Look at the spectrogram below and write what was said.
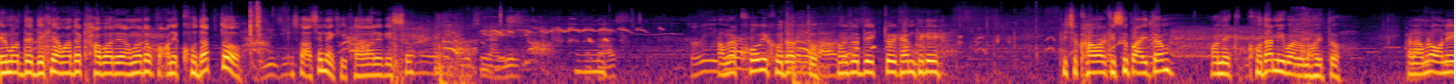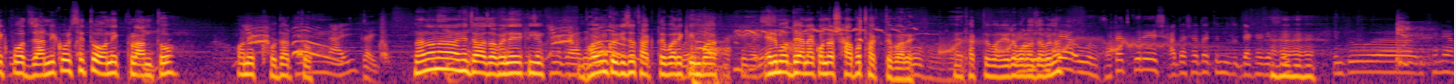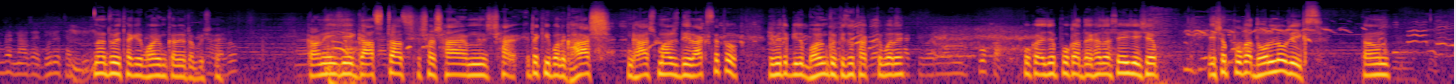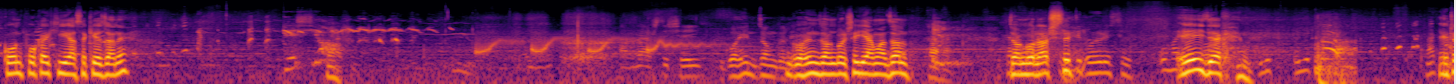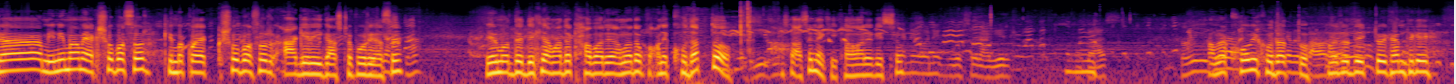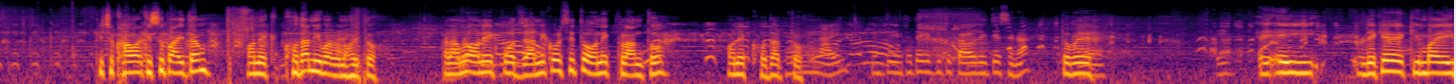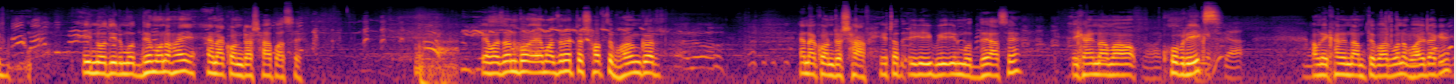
এর মধ্যে দেখি আমাদের খাবারের, আমরা তো অনেক ক্ষুধার্ত। কিছু আছে নাকি খাবারের কিছু? আমরা খুবই ক্ষুধার্ত। আমরা যদি একটু এখান থেকে কিছু খাওয়ার কিছু পাইতাম, অনেক ক্ষুধা নিবারণ হইতো। কারণ আমরা অনেক পথ জার্নি করছি তো, অনেক ক্লান্ত, অনেক ক্ষুধার্ত। না না না, যাওয়া যাবে না কি ভয়ঙ্কর কিছু থাকতে পারে কিংবা এর মধ্যে অ্যানাকোন্ডা সাপও থাকতে পারে। থাকতে পারে এটা বলা যাবে না? হঠাৎ করে সাদা সাদা কিন্তু দেখা গেছে। কিন্তু এখানে আমরা না যাই দূরে থাকি। না দূরে থাকে ভয়ঙ্কর এটা বিষয়। কারণ এই যে গাছটা এটা কি বলে ঘাস? ঘাস মাস দিয়ে রাখছে তো এর ভিতরে কিছু ভয়ঙ্কর কিছু থাকতে পারে। পোকা পোকা। এই যে পোকা দেখা যাচ্ছে এই যে এসব এসব পোকা ধরলেও রিক্স কারণ কোন পোকায় কি আছে কে জানে? সেই গহীন জঙ্গলে। গহীন জঙ্গল সেই অ্যামাজন হ্যাঁ, জঙ্গল আসছে। my এই দেখেন। এটা মিনিমাম একশো বছর কিংবা কয়েকশো বছর আগের এই গাছটা পড়ে আছে। এর মধ্যে দেখি আমাদের খাবারের আমরা তো অনেক ক্ষুধার্ত। কিছু আছে নাকি খাবারের কিছু? আমরা খুবই ক্ষুধার্ত। আমরা যদি একটু এখান থেকে কিছু খাওয়ার কিছু পাইতাম অনেক ক্ষুধা নিবারণ হইতো। কারণ আমরা অনেক পথ জার্নি করছি তো অনেক ক্লান্ত। অনেক ক্ষুধার্ত। নাই কিন্তু এটা থেকে কিছু পাওয়া যাইতেছে না। তবে এই এই লেকে কিংবা এই এই নদীর মধ্যে মনে হয় অ্যানাকন্ডা সাপ আছে। অ্যামাজন অ্যামাজনের তো সবচেয়ে ভয়ঙ্কর অ্যানাকন্ডা সাপ এটা এর মধ্যে আছে। এখানে নামা খুব রিক্স আমরা এখানে নামতে পারব না ভয় লাগে।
